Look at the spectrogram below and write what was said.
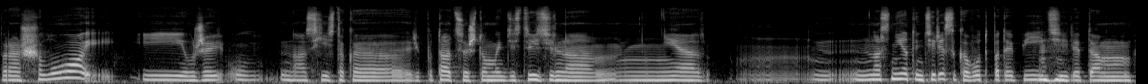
прошло, и уже у нас есть такая репутация, что мы действительно не у нас нет интереса кого-то потопить угу. или там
